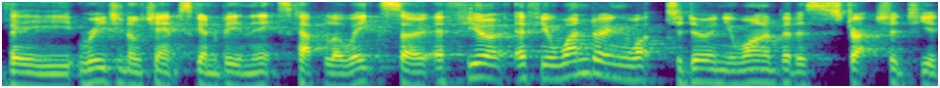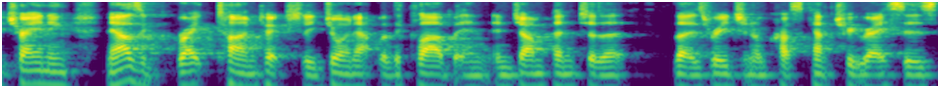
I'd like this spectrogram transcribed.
the regional champ's going to be in the next couple of weeks. So if you're if you're wondering what to do and you want a bit of structure to your training, now's a great time to actually join up with the club and, and jump into the those regional cross country races,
